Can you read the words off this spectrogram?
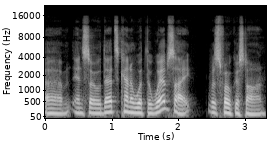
Um, and so that's kind of what the website was focused on.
